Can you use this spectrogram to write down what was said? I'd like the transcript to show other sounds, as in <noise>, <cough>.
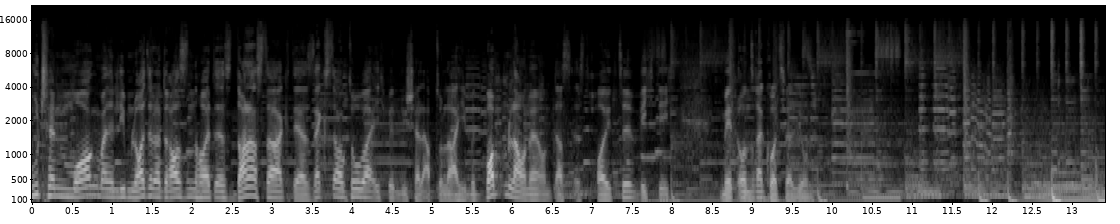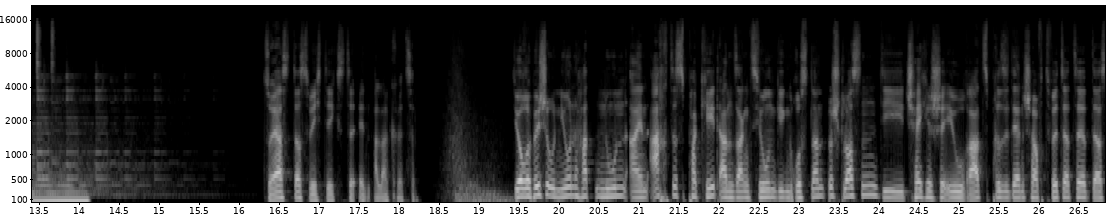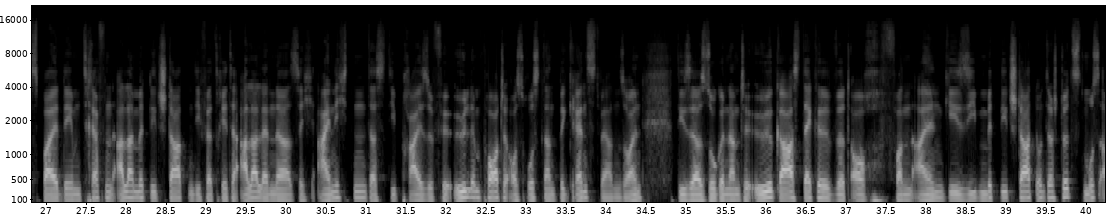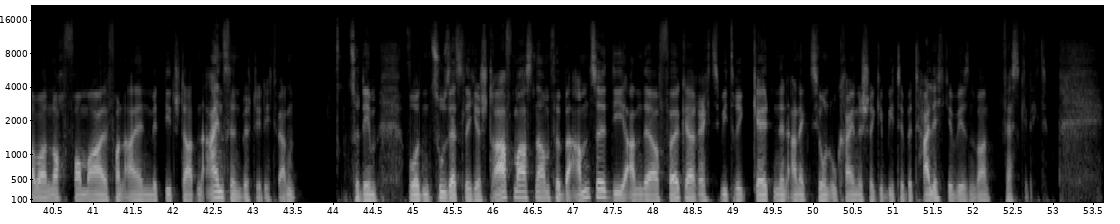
guten Morgen, meine lieben Leute da draußen. Heute ist Donnerstag, der 6. Oktober. Ich bin Michel Abdullahi mit Bombenlaune und das ist heute wichtig mit unserer Kurzversion. Zuerst das Wichtigste in aller Kürze. Die Europäische Union hat nun ein achtes Paket an Sanktionen gegen Russland beschlossen. Die tschechische EU-Ratspräsidentschaft twitterte, dass bei dem Treffen aller Mitgliedstaaten die Vertreter aller Länder sich einigten, dass die Preise für Ölimporte aus Russland begrenzt werden sollen. Dieser sogenannte Ölgasdeckel wird auch von allen G7-Mitgliedstaaten unterstützt, muss aber noch formal von allen Mitgliedstaaten einzeln bestätigt werden. Zudem wurden zusätzliche Strafmaßnahmen für Beamte, die an der völkerrechtswidrig geltenden Annexion ukrainischer Gebiete beteiligt gewesen waren, festgelegt.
